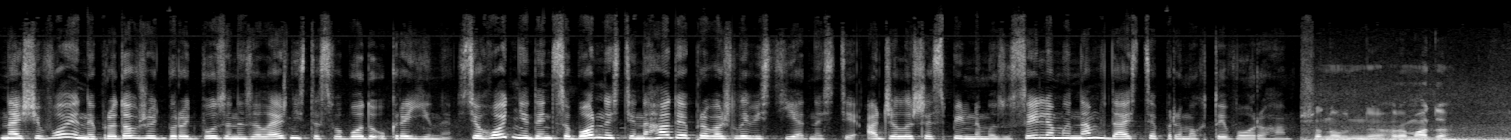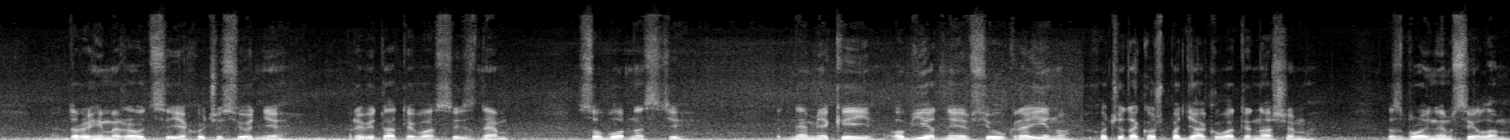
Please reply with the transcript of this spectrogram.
Наші воїни продовжують боротьбу за незалежність та свободу України. Сьогодні День Соборності нагадує про важливість єдності, адже лише спільними зусиллями нам вдасться перемогти ворога. Шановна громада, дорогі миротці, я хочу сьогодні привітати вас із Днем Соборності, днем, який об'єднує всю Україну. Хочу також подякувати нашим Збройним силам,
